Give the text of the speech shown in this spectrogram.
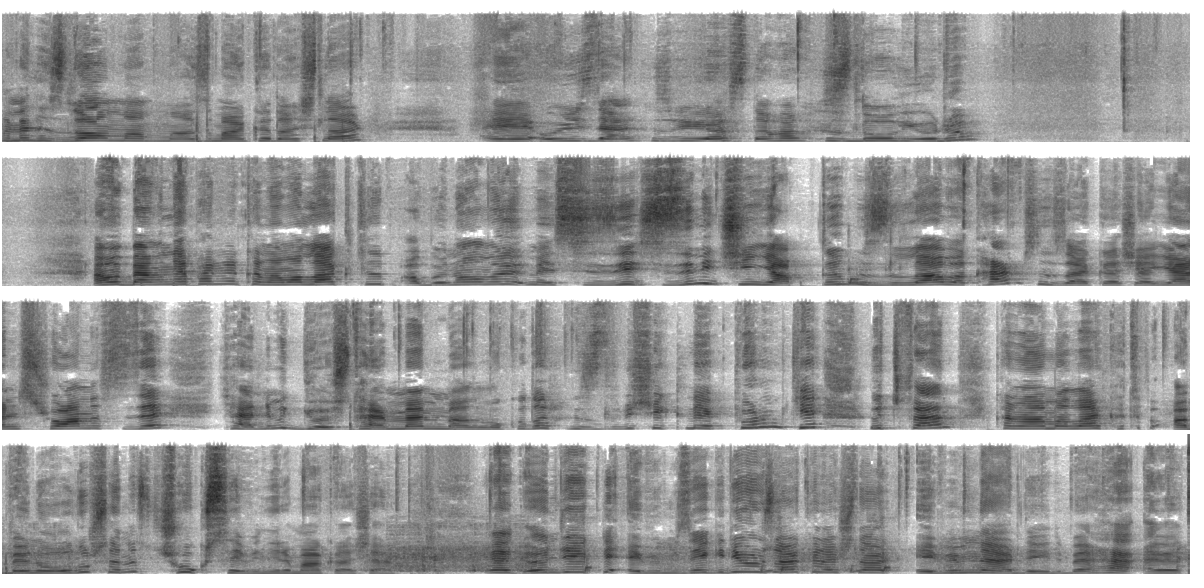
Hemen hızlı olmam lazım arkadaşlar. Ee, o yüzden hızlı biraz daha hızlı oluyorum. Ama ben bunu yaparken kanalıma like atıp abone olmayı ve sizi, sizin için yaptığım hızlılığa bakar mısınız arkadaşlar? Yani şu anda size kendimi göstermem lazım. O kadar hızlı bir şekilde yapıyorum ki lütfen kanalıma like atıp abone olursanız çok sevinirim arkadaşlar. Evet öncelikle evimize gidiyoruz arkadaşlar. Evim neredeydi be? Ha evet.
